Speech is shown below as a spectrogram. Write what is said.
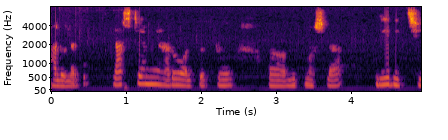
ভালো লাগে। লাস্টে আমি আরও অল্প একটু মিট মশলা দিয়ে দিচ্ছি।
